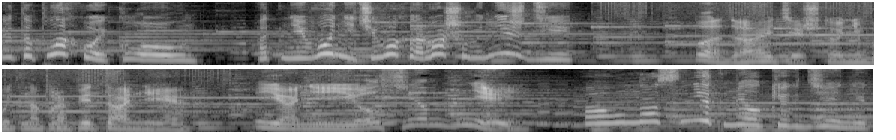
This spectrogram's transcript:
Это плохой клоун. От него ничего хорошего не жди. Подайте что-нибудь на пропитание. Я не ел 7 дней. А у нас нет мелких денег.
